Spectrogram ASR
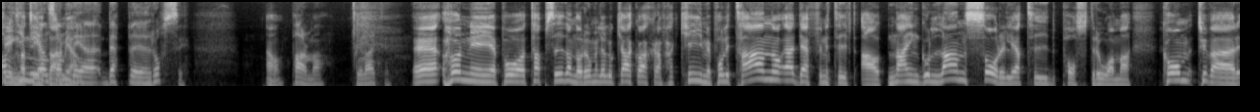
kring Matteo Darmian? Det har han gemensamt med Beppe Rossi. Ja. Parma United. Eh, hörni, på tappsidan då, Romelu Lukaku och Achraf Hakimi. Politano är definitivt out. Naingolans sorgliga tid post-Roma kom tyvärr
